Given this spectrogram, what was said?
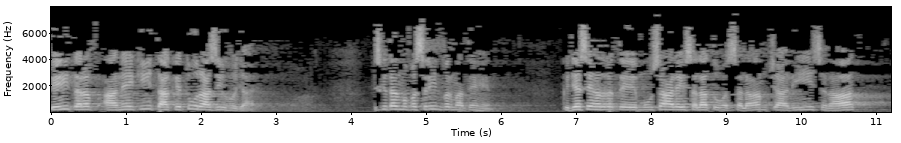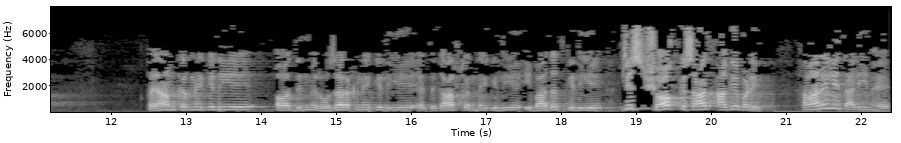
تیری طرف آنے کی تاکہ تو راضی ہو جائے۔ اس کے تحت مفسرین فرماتے ہیں کہ جیسے حضرت موسا علیہ سلاۃ وسلام چالیس رات قیام کرنے کے لیے اور دن میں روزہ رکھنے کے لیے احتکاف کرنے کے لیے، عبادت کے لیے جس شوق کے ساتھ آگے بڑھے، ہمارے لیے تعلیم ہے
